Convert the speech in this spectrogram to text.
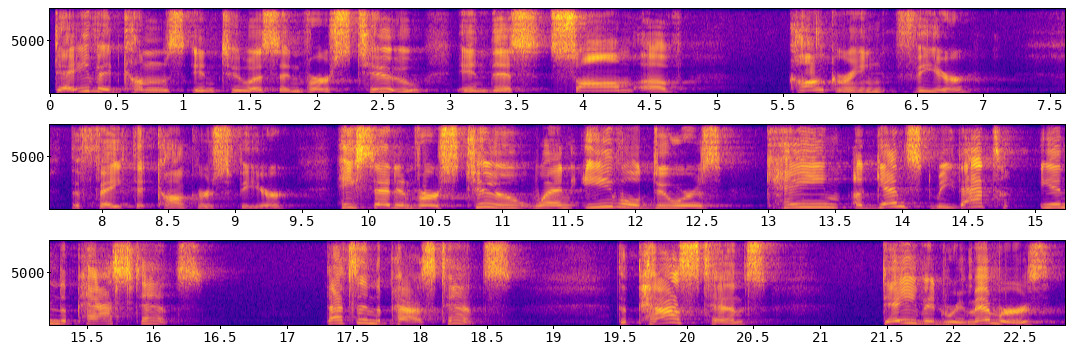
David comes into us in verse 2 in this psalm of conquering fear, the faith that conquers fear. He said in verse 2 when evildoers came against me. That's in the past tense. That's in the past tense. The past tense, David remembers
